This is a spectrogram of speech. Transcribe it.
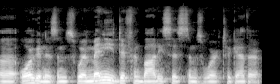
uh, organisms where many different body systems work together.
